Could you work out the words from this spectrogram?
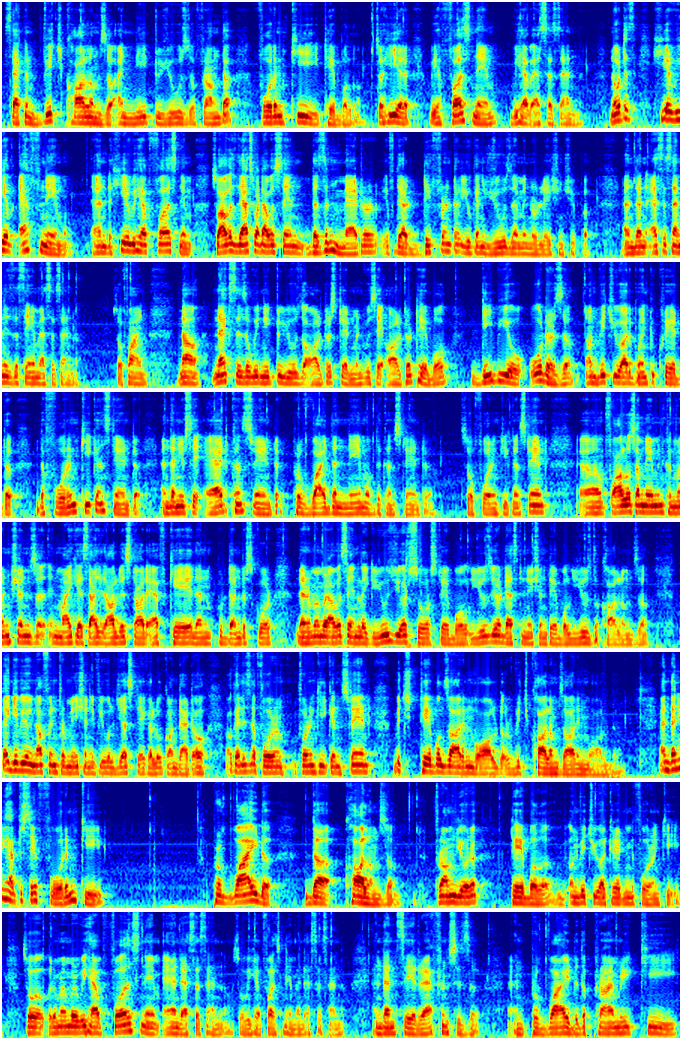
second, which columns I need to use from the foreign key table. So here we have first name, we have SSN. Notice here we have F name and here we have first name. So I was that's what I was saying. Doesn't matter if they are different, you can use them in relationship. And then SSN is the same SSN. So fine. Now next is we need to use the alter statement. We say alter table DBO orders on which you are going to create the, the foreign key constraint. And then you say add constraint provide the name of the constraint. So foreign key constraint uh, follow some naming conventions. In my case i always start fk then put the underscore. Then remember i was saying like use your source table use your destination table use the columns they give you enough information if you will just take a look on that. Oh okay this is a foreign foreign key constraint. Which tables are involved or which columns are involved? And then you have to say foreign key. Provide the columns from your table on which you are creating the foreign key. So remember we have first name and SSN. So we have first name and SSN and then say references and provide the primary key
